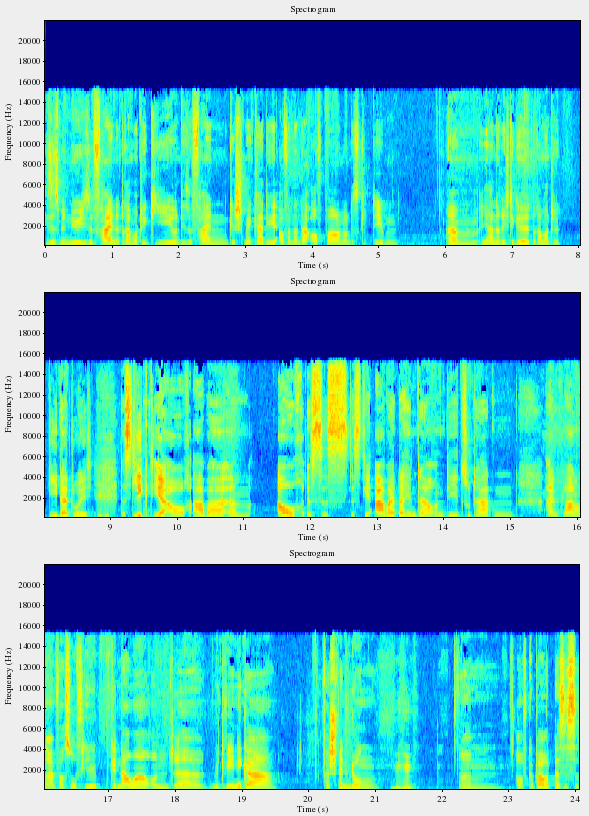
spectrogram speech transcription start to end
Dieses Menü, diese feine Dramaturgie und diese feinen Geschmäcker, die aufeinander aufbauen und es gibt eben ähm, ja eine richtige Dramaturgie dadurch. Das liegt ihr auch, aber ähm, auch ist, ist, ist die Arbeit dahinter und die Zutateneinplanung einfach so viel genauer und äh, mit weniger Verschwendung ähm, aufgebaut, dass es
